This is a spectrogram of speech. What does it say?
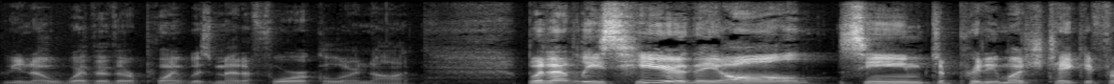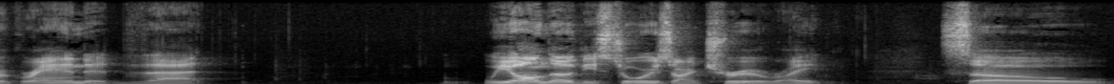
you know, whether their point was metaphorical or not. But at least here, they all seem to pretty much take it for granted that we all know these stories aren't true, right? So,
